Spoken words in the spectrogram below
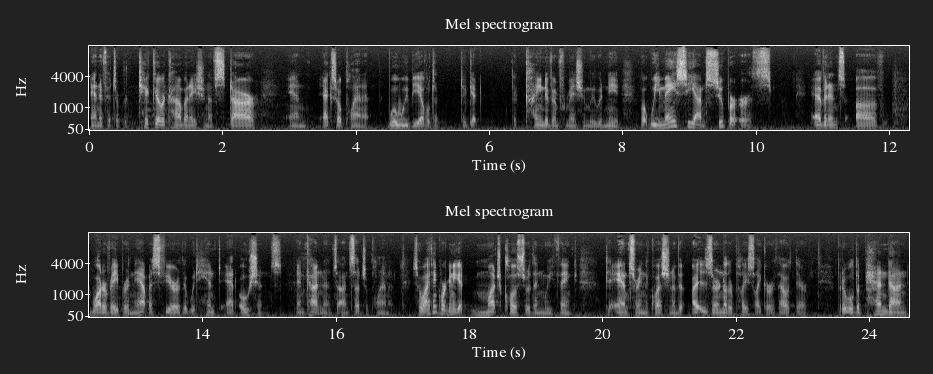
and if it's a particular combination of star and exoplanet, will we be able to, to get the kind of information we would need? But we may see on super Earths evidence of water vapor in the atmosphere that would hint at oceans and continents on such a planet. So I think we're going to get much closer than we think to answering the question of uh, is there another place like Earth out there? But it will depend on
